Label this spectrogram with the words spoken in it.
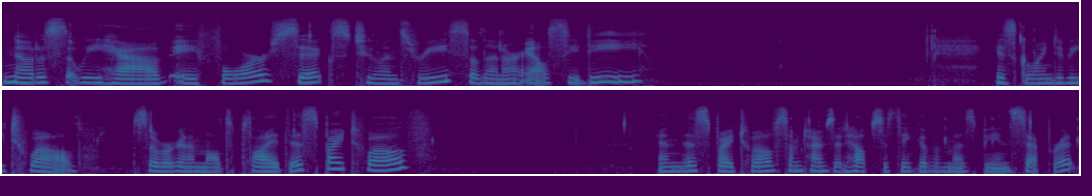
notice that we have a 4, 6, 2, and 3, so then our LCD is going to be 12. So we're going to multiply this by 12 and this by 12. Sometimes it helps to think of them as being separate.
